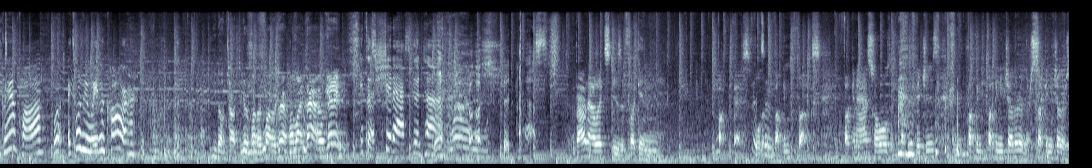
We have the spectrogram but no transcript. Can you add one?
Grandpa, what? I told you to wait in the car. You don't talk to your mother, father, grandpa like that, okay? It's a shit ass good time. Whoa. shit-ass. About Alex is a fucking fuck fest full It's of a- fucking fucks and fucking assholes and fucking bitches and they're fucking fucking each other and they're sucking each other's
